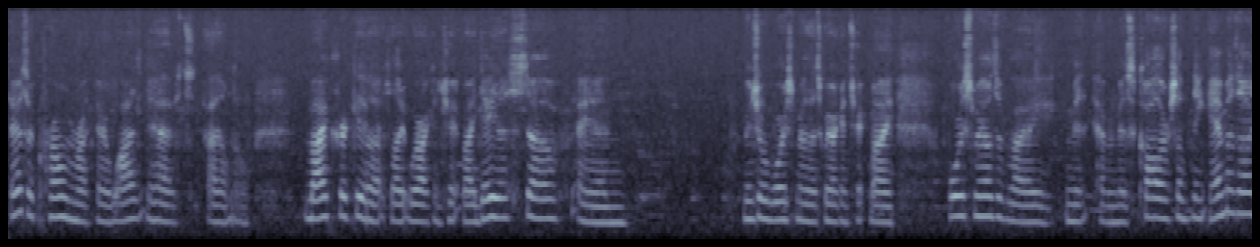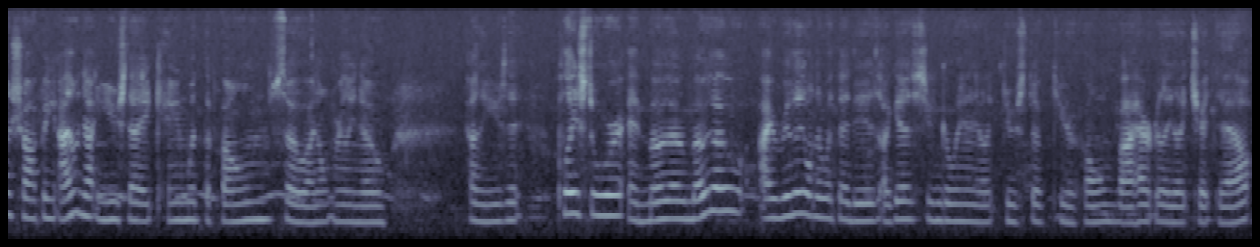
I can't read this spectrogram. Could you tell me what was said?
there's a Chrome right there. Why does it have, I don't know. My Cricket, that's like where I can check my data stuff, and Visual Voicemail, that's where I can check my voicemails if I have a missed call or something. Amazon Shopping, I do not use that. It came with the phone, so I don't really know how to use it. Play Store and Moto. Moto, I really don't know what that is. I guess you can go in and like do stuff to your phone, but I haven't really like checked it out.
